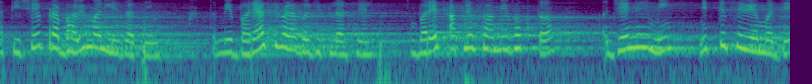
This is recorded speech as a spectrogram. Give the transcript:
अतिशय प्रभावी मानली जाते. तर मी बऱ्याच वेळा बघितलं असेल बरेच आपले स्वामी भक्त जे नेहमी नित्यसेवेमध्ये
